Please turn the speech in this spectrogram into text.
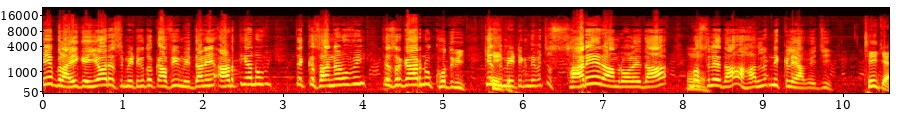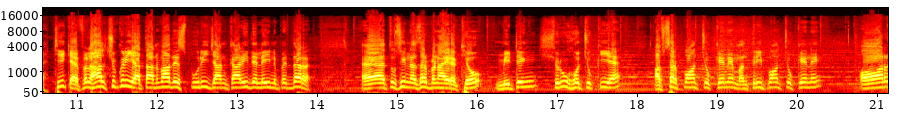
ਇਹ ਬੁਲਾਈ ਗਈ ਹੈ ਔਰ ਇਸ ਮੀਟਿੰਗ ਤੋਂ ਕਾਫੀ ਉਮੀਦਾਂ ਨੇ ਆੜਤੀਆਂ ਨੂੰ ਵੀ ਤੇ ਕਿਸਾਨਾਂ ਨੂੰ ਵੀ ਤੇ ਸਰਕਾਰ ਨੂੰ ਖੁਦ ਵੀ ਕਿ ਇਸ। ਮੀਟਿੰਗ ਦੇ ਵਿੱਚ ਸਾਰੇ ਰਾਮ ਰੌਲੇ ਦਾ ਮਸਲੇ ਦਾ ਹੱਲ ਨਿਕਲ ਆਵੇ ਜੀ। ਠੀਕ ਹੈ ਠੀਕ ਹੈ। ਫਿਲਹਾਲ ਸ਼ੁਕਰੀਆ ਧੰਨਵਾਦ ਇਸ ਪੂਰੀ ਜਾਣਕਾਰੀ ਦੇ ਲਈ। ਨਪਿੰਦਰ ਤੁਸੀਂ ਨਜ਼ਰ ਬਣਾਏ ਰੱਖਿਓ। ਮੀਟਿੰਗ ਸ਼ੁਰੂ ਹੋ ਚੁੱਕੀ ਹੈ। ਅਫਸਰ ਪਹੁੰਚ ਚੁੱਕੇ ਨੇ ਮੰਤਰੀ ਪਹੁੰਚ ਚੁੱਕੇ ਨੇ। ਔਰ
